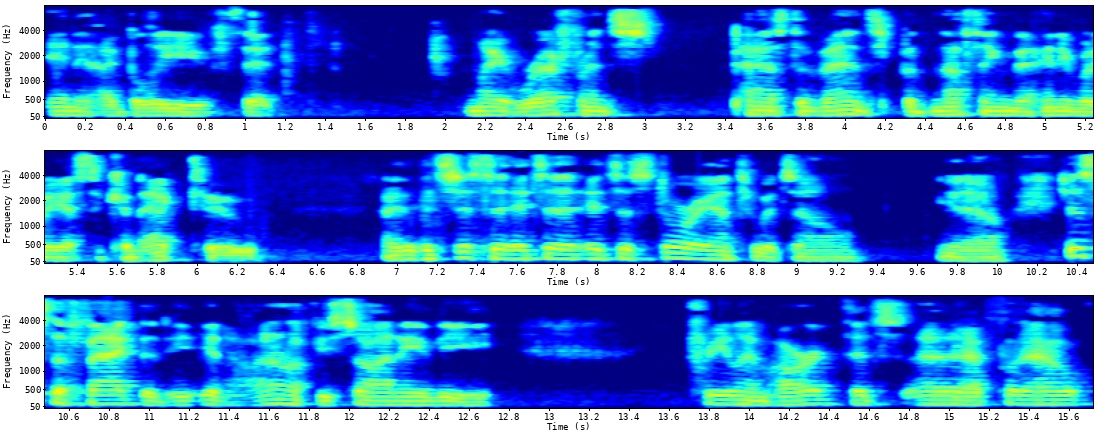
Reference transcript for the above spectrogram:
in it, I believe, that might reference past events, but nothing that anybody has to connect to. It's just a, it's a it's a story unto its own. You know, just the fact that you know, I don't know if you saw any of the prelim art that's uh, yes. put out,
